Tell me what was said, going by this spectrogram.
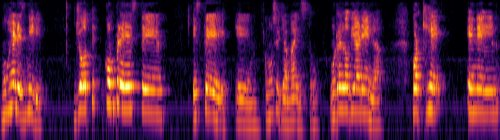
Mujeres, miren, yo te, compré este, este, eh, ¿cómo se llama esto? Un reloj de arena, porque en el,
